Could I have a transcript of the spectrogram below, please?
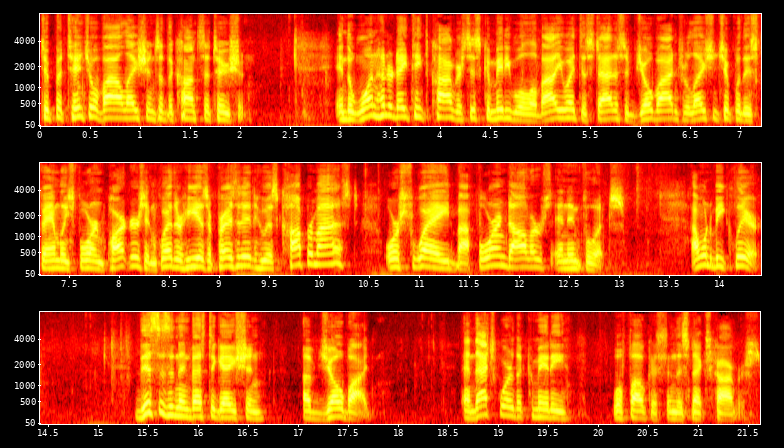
to potential violations of the Constitution. In the 118th Congress, this committee will evaluate the status of Joe Biden's relationship with his family's foreign partners and whether he is a president who is compromised or swayed by foreign dollars and influence. I want to be clear. This is an investigation of Joe Biden, and that's where the committee will focus in this next Congress.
